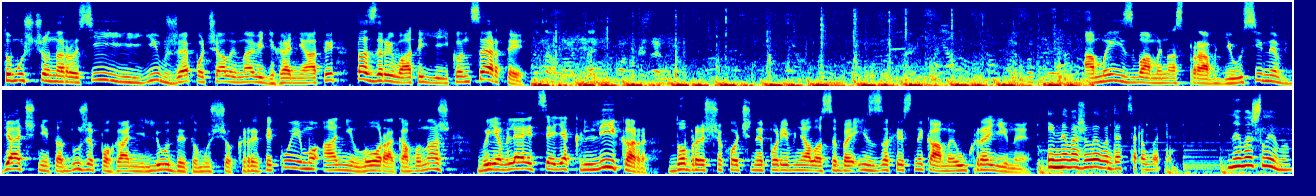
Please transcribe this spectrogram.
тому що на Росії її вже почали навіть ганяти та зривати їй концерти. А ми із вами насправді усі невдячні та дуже погані люди, тому що критикуємо Ані Лорак. А вона ж виявляється як лікар. Добре, що хоч не порівняла себе із захисниками України. І неважливо, де це робити. Неважливо,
